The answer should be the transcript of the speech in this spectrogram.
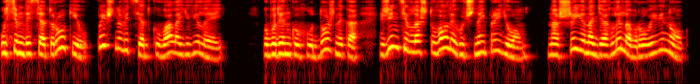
У 70 років пишно відсвяткувала ювілей. У будинку художника жінці влаштували гучний прийом, на шию надягли лавровий вінок.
